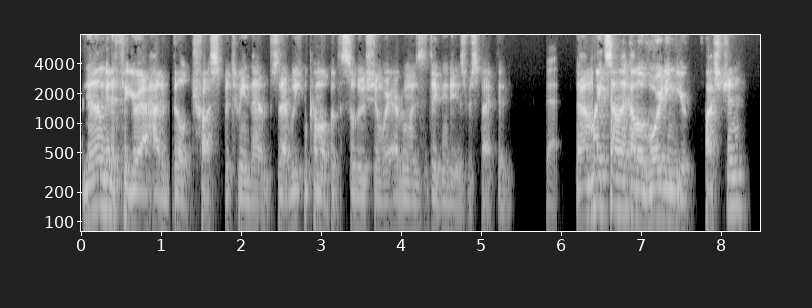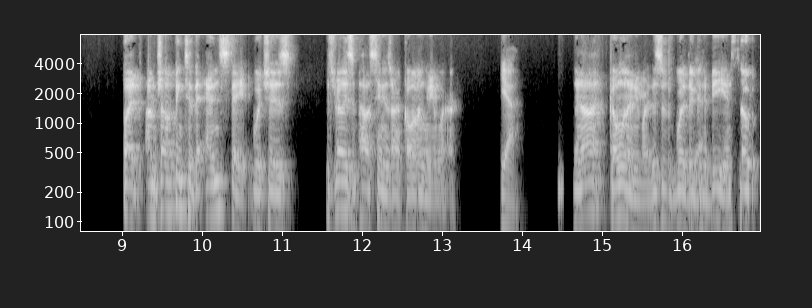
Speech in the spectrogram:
And then I'm going to figure out how to build trust between them so that we can come up with a solution where everyone's dignity is respected. Bet. Now, it might sound like I'm avoiding your question, but I'm jumping to the end state, which is Israelis and Palestinians aren't going anywhere. yeah, They're not going anywhere. This is where they're Yeah. going to be. And so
